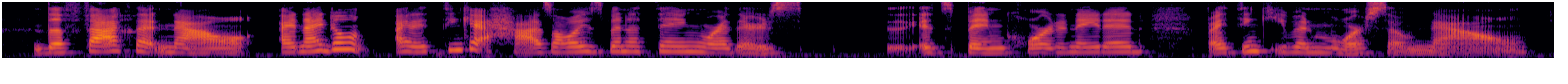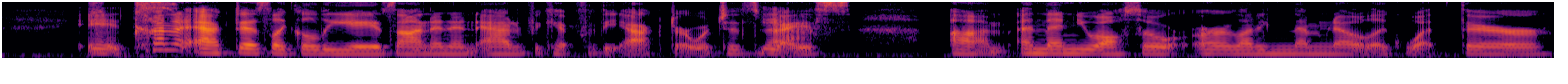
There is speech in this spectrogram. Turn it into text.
the fact that now, and I don't, I think it has always been a thing where there's, it's been coordinated, but I think even more so now. It's kind of act as like a liaison and an advocate for the actor, which is Yeah. nice. Um, and then you also are letting them know like what their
